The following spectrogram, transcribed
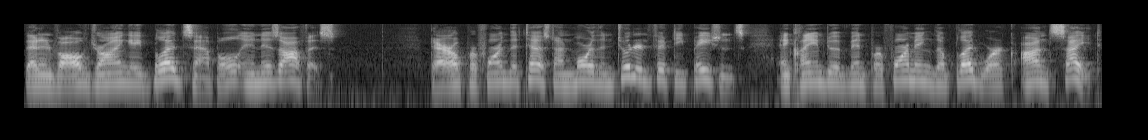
that involved drawing a blood sample in his office. Darrow performed the test on more than 250 patients and claimed to have been performing the blood work on site,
